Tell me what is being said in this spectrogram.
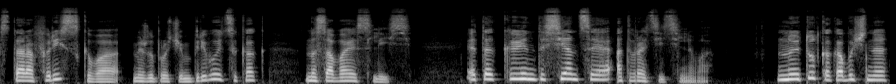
старофрисского, между прочим, переводится как «носовая слизь». Это квинтэссенция отвратительного. Но и тут, как обычно,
